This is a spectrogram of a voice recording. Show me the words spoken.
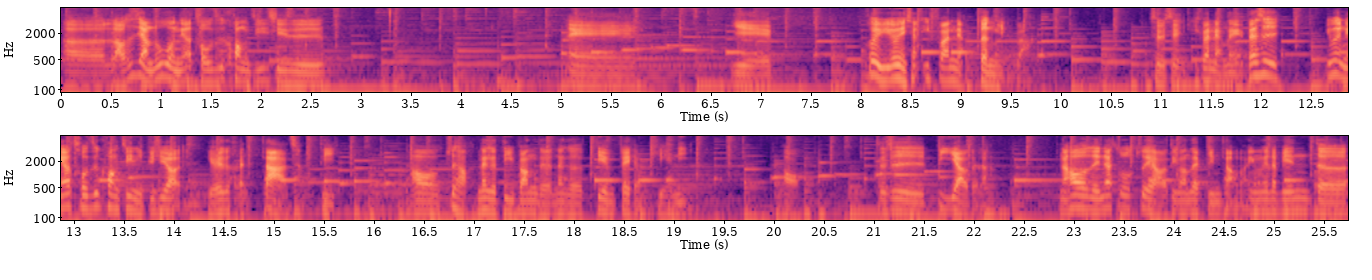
呃，老实讲，如果你要投资矿机，其实，诶、也会有点像一翻两瞪眼吧，是不是一翻两瞪眼？但是。因为你要投资矿机，你必须要有一个很大的场地，然后最好那个地方的那个电费很便宜，哦，这是必要的啦。然后人家做最好的地方在冰岛嘛，因为那边的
